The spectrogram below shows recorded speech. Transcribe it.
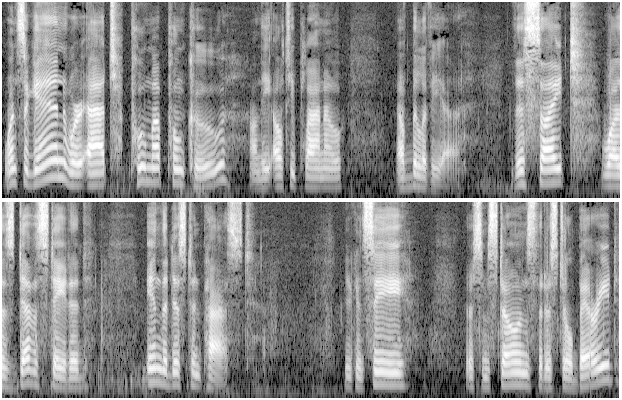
Once again, we're at Puma Punku on the Altiplano of Bolivia. This site was devastated in the distant past. You can see there's some stones that are still buried.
